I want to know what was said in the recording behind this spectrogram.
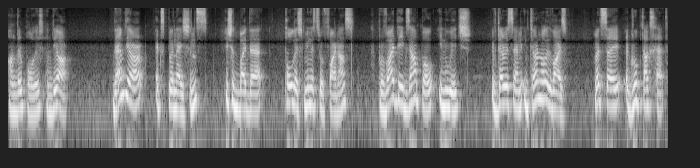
under Polish MDR. The MDR explanations issued by the Polish Ministry of Finance provide the example in which if there is an internal advisor, let's say a group tax head,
